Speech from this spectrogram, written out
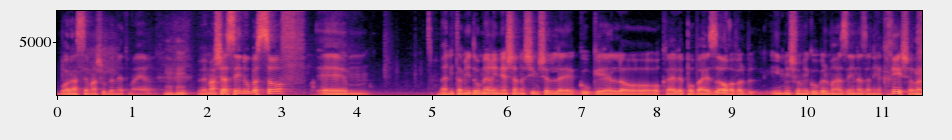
בוא נעשה משהו באמת מהר. ומה שעשינו בסוף, אמ, ואני תמיד אומר, אם יש אנשים של אה, גוגל או, או כאלה פה באזור, אבל אם מישהו מגוגל מאזין אז אני אכחיש, אבל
